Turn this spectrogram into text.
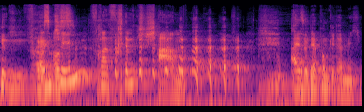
wie aus, aus Fremdschämen? Fra Fremdscham. Also, der Punkt geht an mich.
